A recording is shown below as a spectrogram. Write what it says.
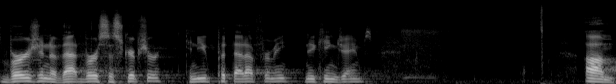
version of that verse of Scripture, can you put that up for me, New King James? Um,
